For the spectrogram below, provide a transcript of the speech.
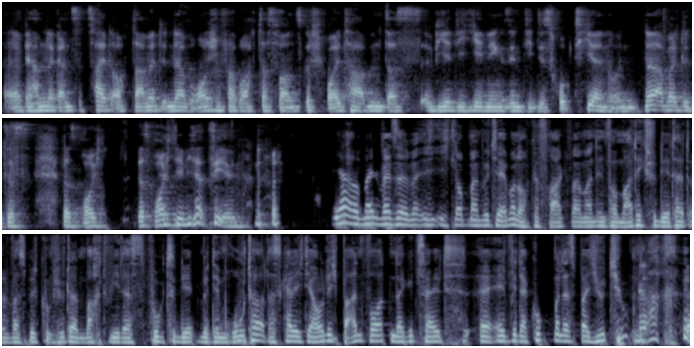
äh, wir haben eine ganze Zeit auch damit in der Branche verbracht, dass wir uns gefreut haben, dass wir diejenigen sind, die disruptieren. Und ne, aber das das brauche ich das brauche ich dir nicht erzählen. Ja, weil, ich glaube, man wird ja immer noch gefragt, weil man Informatik studiert hat und was mit Computern macht, wie das funktioniert mit dem Router. Das kann ich dir auch nicht beantworten. Da gibt's halt, äh, entweder guckt man das bei YouTube nach. Ja,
